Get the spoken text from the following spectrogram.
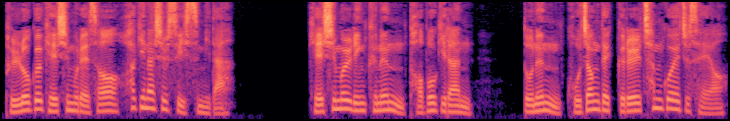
블로그 게시물에서 확인하실 수 있습니다. 게시물 링크는 더보기란 또는 고정 댓글을 참고해주세요.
